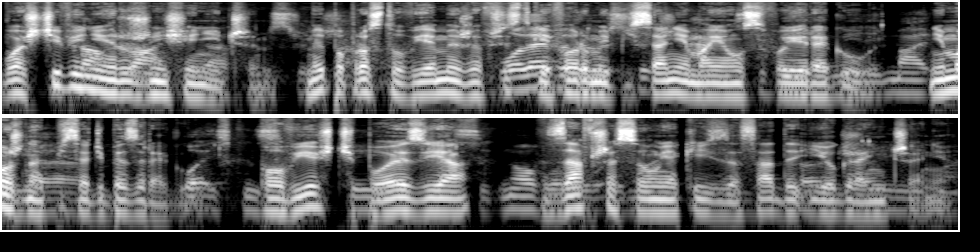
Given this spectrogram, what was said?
Właściwie nie różni się niczym. My po prostu wiemy, że wszystkie formy pisania mają swoje reguły. Nie można pisać bez reguł. Powieść, poezja zawsze są jakieś zasady i ograniczenia.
